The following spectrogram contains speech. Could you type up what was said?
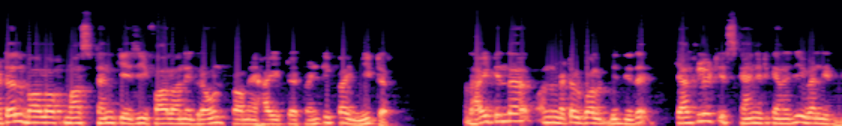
metal ball of mass ten K G fall on a ground from a height twenty five metre ಅದು ಹೈಟ್ ಇಂದ ಒಂದು ಮೆಟಲ್ ಬಾಲ್ ಬಿದ್ದಿದೆ. Calculate its kinetic energy when it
